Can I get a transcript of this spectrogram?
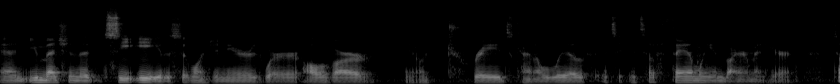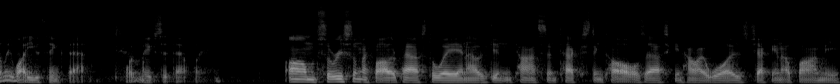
and you mentioned that CE, the civil engineers, where all of our you know trades kind of live. It's it's a family environment here. Tell me why you think that. What makes it that way? Um, so recently, my father passed away, and I was getting constant texts and calls asking how I was, checking up on me.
